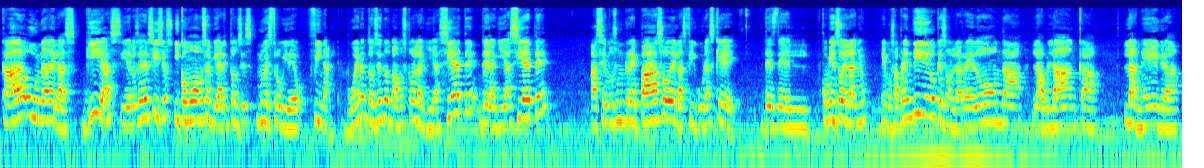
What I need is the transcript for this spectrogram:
cada una de las guías y de los ejercicios y cómo vamos a enviar entonces nuestro video final. Bueno, entonces nos vamos con la guía 7. De la guía 7 hacemos un repaso de las figuras que desde el comienzo del año hemos aprendido, que son la redonda, la blanca, la negra,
